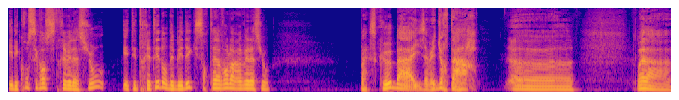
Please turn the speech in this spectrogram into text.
et les conséquences de cette révélation étaient traitées dans des BD qui sortaient avant la révélation. Parce que bah ils avaient du retard. Euh, voilà,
